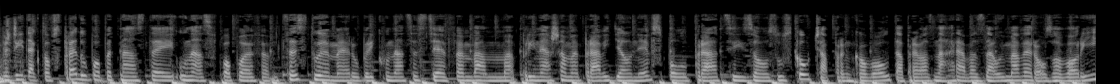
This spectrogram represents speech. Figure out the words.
Vždy takto v stredu po 15. u nás v Popo FM cestujeme. Rubriku na ceste FM vám prinášame pravidelne v spolupráci so Zuzkou Čaprnkovou. Tá pre vás nahráva zaujímavé rozhovory.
